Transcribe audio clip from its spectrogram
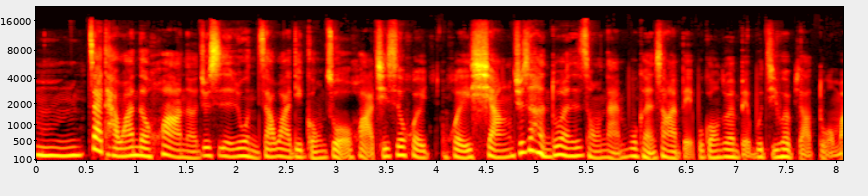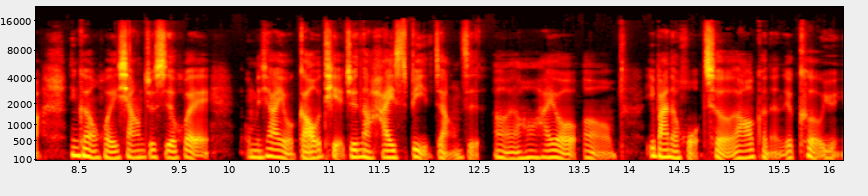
嗯，在台湾的话呢，就是如果你在外地工作的话，其实回回乡，就是很多人是从南部可能上来北部工作，因为北部机会比较多嘛，你可能回乡就是会，我们现在有高铁，就是那 high speed 这样子，呃，然后还有呃一般的火车，然后可能就客运，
